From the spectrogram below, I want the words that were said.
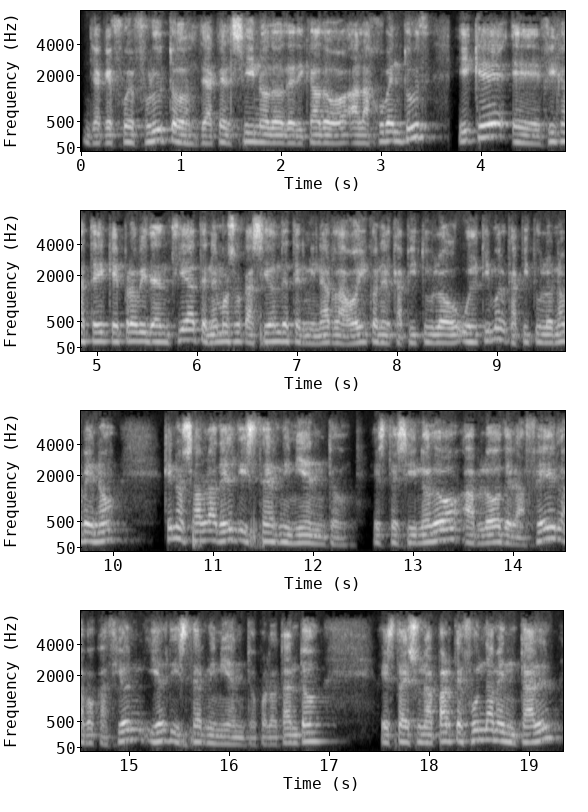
ya que fue fruto de aquel sínodo dedicado a la juventud, y que, fíjate qué providencia, tenemos ocasión de terminarla hoy con el capítulo último, el capítulo noveno, que nos habla del discernimiento. Este sínodo habló de la fe, la vocación y el discernimiento. Por lo tanto, esta es una parte fundamental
